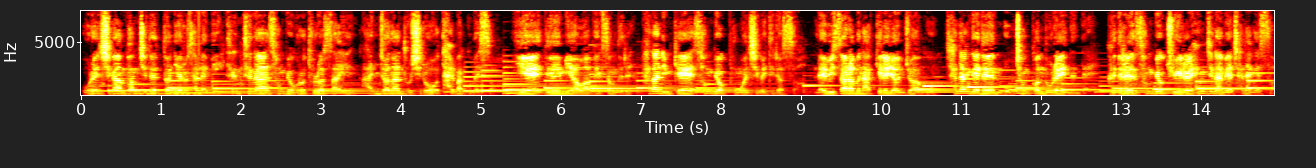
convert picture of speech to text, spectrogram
오랜 시간 방치됐던 예루살렘이 튼튼한 성벽으로 둘러싸인 안전한 도시로 탈바꿈했어. 이에 느헤미야와 백성들은 하나님께 성벽 봉헌식을 드렸어. 레위 사람은 악기를 연주하고 찬양대는 목청껏 노래했는데 그들은 성벽 주위를 행진하며 찬양했어.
